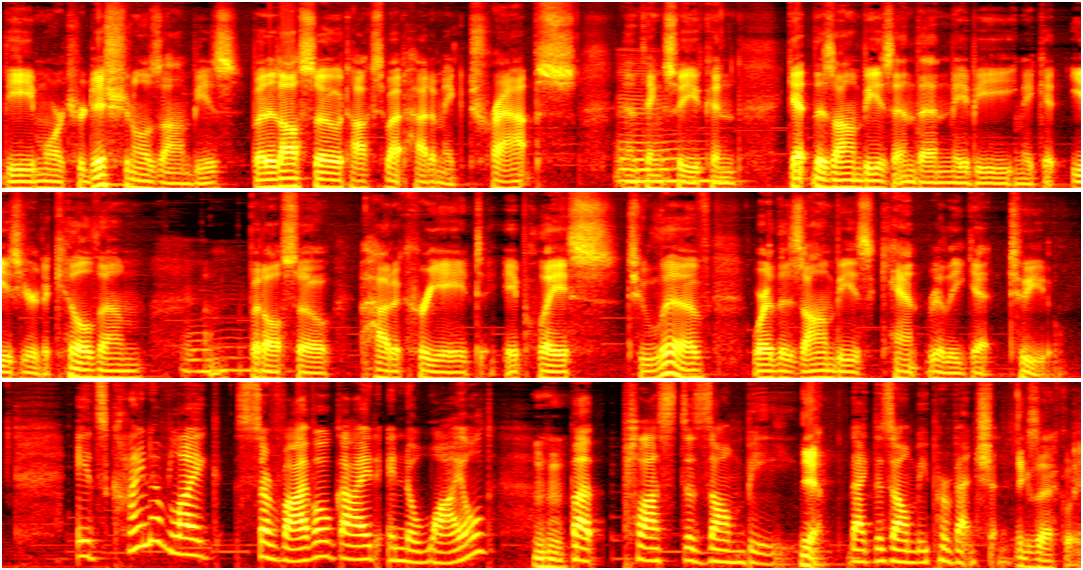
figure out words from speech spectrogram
the more traditional zombies, but it also talks about how to make traps and mm. things so you can get the zombies and then maybe make it easier to kill them. Um, but also how to create a place to live where the zombies can't really get to you it's kind of like survival guide in the wild, mm -hmm. but plus the zombie. Yeah. Like the zombie prevention. Exactly.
